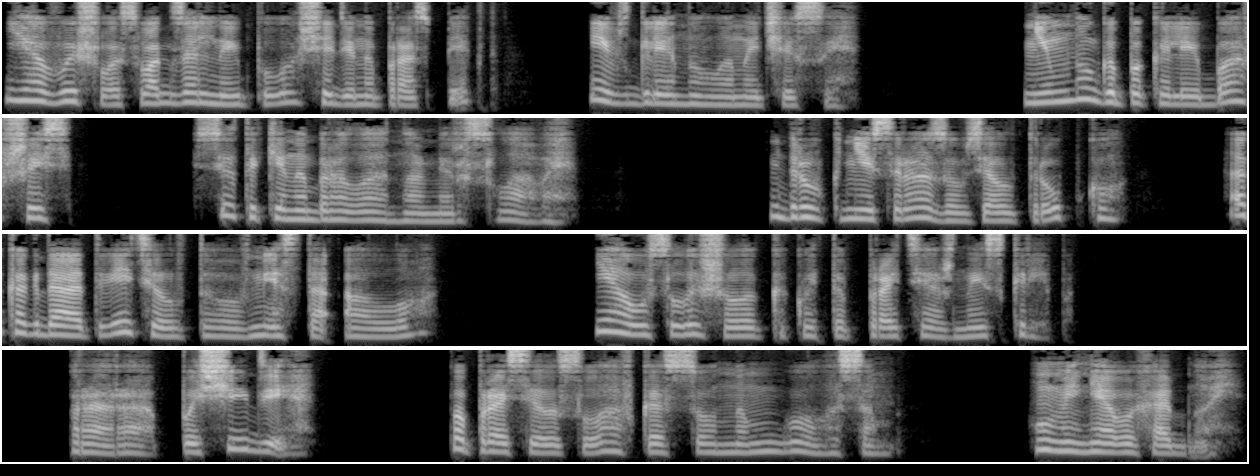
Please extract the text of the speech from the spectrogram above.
Я вышла с вокзальной площади на проспект и взглянула на часы. Немного поколебавшись, все-таки набрала номер Славы. Друг не сразу взял трубку, а когда ответил, то вместо алло я услышала какой-то протяжный скрип. Прораб, пощади, попросил Славка сонным голосом. У меня выходной.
